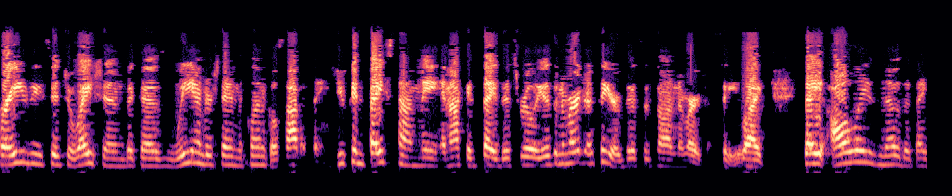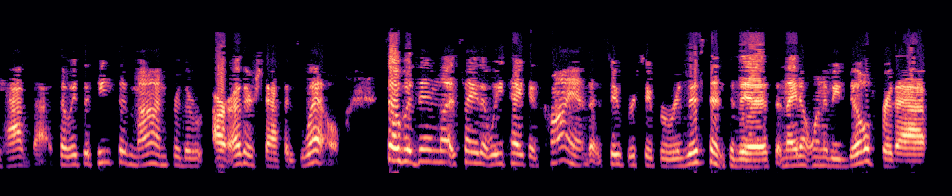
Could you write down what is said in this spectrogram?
crazy situation because we understand the clinical side of things. You can FaceTime me and I can say this really is an emergency or this is not an emergency. Like they always know that they have that. So it's a peace of mind for the, our other staff as well. So, but then let's say that we take a client that's super, super resistant to this and they don't want to be billed for that.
